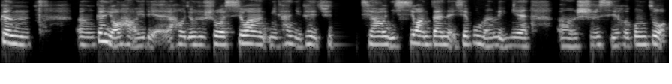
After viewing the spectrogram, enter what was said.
更，嗯，更友好一点。然后就是说，希望你看，你可以去挑你希望在哪些部门里面，嗯，实习和工作。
